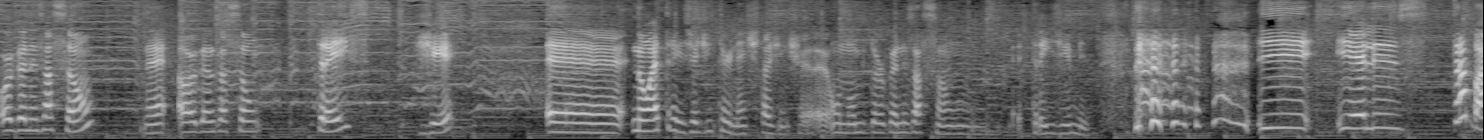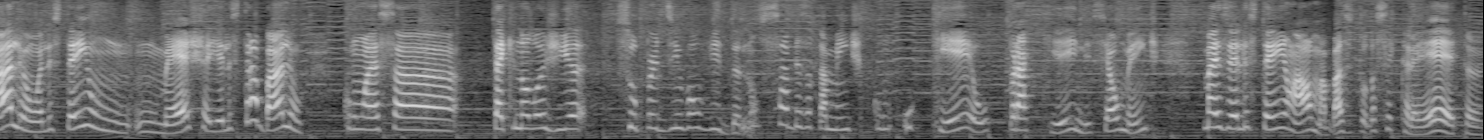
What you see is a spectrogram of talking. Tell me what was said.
organização, né? A organização 3G. É, não é 3G de internet, tá, gente? É o nome da organização. É 3G mesmo. e, e eles trabalham, eles têm um, um mecha e eles trabalham com essa tecnologia super desenvolvida. Não se sabe exatamente com o que ou para que inicialmente, mas eles têm lá uma base toda secreta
